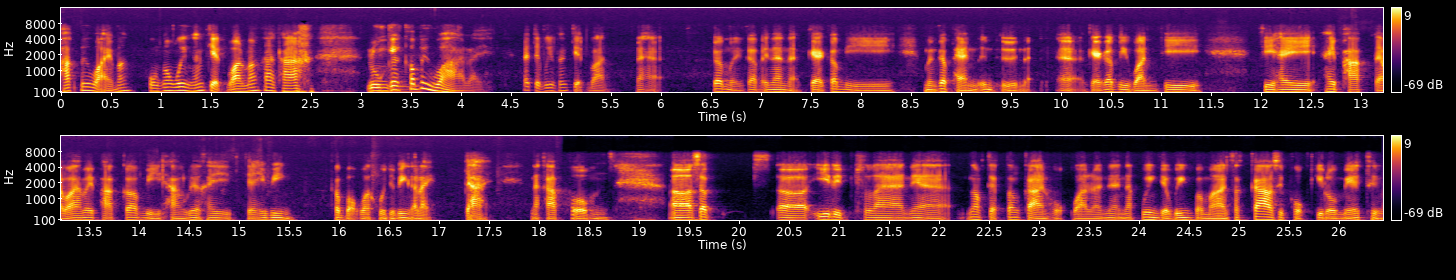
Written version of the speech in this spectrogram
พักไม่ไหวมั้งคงต้องวิ่งทั้ง7วันมั้งท่าทางลุงแกก็ไม่ว่าอะไรก็จะวิ่งทั้ง7วันนะฮะก็เหมือนกับไอ้นั่นอะแกก็มีเหมือนกับแผนอื่นๆอะแกก็มีวันที่ที่ให้ให้พัก แต่ว่าไม่พักก็มีทางเลือกให้จะให้วิ่ง ก็บอกว่าควรจะวิ่งอะไรได้นะครับ ผม เอ่ออ่อ Elite Plan เนี่ยนอกจากต้องการ 6 วันแล้วเนี่ยนักวิ่งจะวิ่งประมาณสัก 96 กิโลเมตรถึง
